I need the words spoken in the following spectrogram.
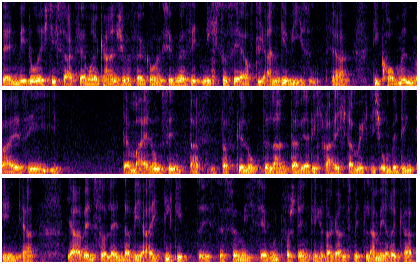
denn wie du richtig sagst, die amerikanische Bevölkerung ist jünger, sind nicht so sehr auf die angewiesen. Ja? Die kommen, weil sie der Meinung sind, das ist das gelobte Land, da werde ich reich, da möchte ich unbedingt hin. Ja, ja wenn es so Länder wie Haiti gibt, ist das für mich sehr gut verständlich oder ganz Mittelamerika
